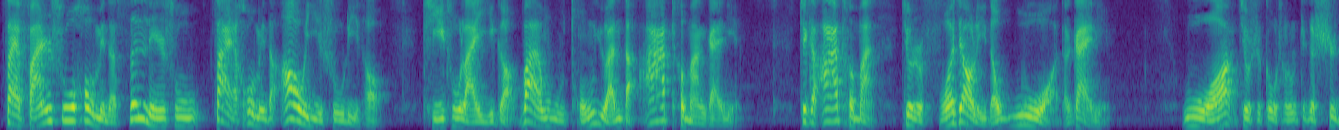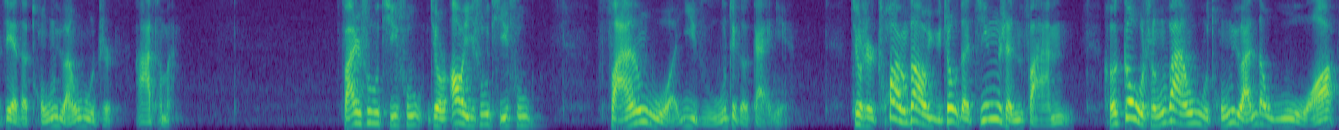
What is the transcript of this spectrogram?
在凡书后面的森林书，在后面的奥义书里头。提出来一个万物同源的阿特曼概念，这个阿特曼就是佛教里的我的概念，我就是构成这个世界的同源物质阿特曼。凡书提出就是奥义书提出“凡我一如”这个概念，就是创造宇宙的精神凡和构成万物同源的我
